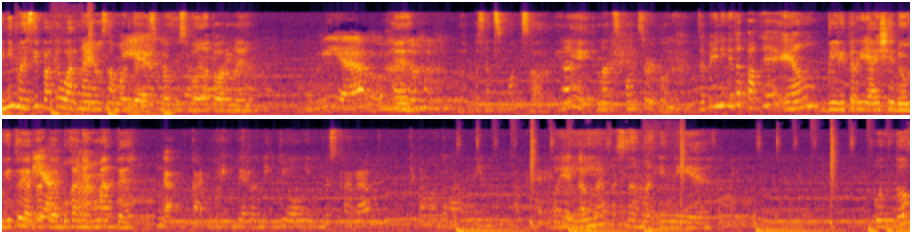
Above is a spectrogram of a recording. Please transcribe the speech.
Ini masih pakai warna yang sama Iya, guys. masih Bagus banget warna warnanya. sama. Beli ya loh. Eh, pesan sponsor. Ini not sponsored loh. Tapi ini kita pakai yang glittery eyeshadow gitu ya, Beb Iya. ya, bukan yang matte ya. Enggak, bukan biar lebih glowing. Terus sekarang kita mau gelapin pakai oh ya sih. sama ini ya. Sama ini. Untuk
